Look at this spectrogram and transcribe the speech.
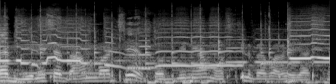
যা জিনিসের দাম বাড়ছে সবজি নেওয়া মুশকিল ব্যাপার হয়ে যাচ্ছে।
